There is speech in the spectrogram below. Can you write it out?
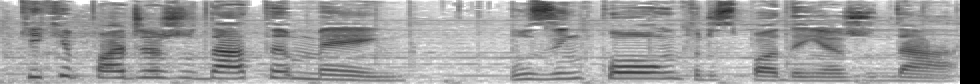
O que, que pode ajudar também? Os encontros podem ajudar.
